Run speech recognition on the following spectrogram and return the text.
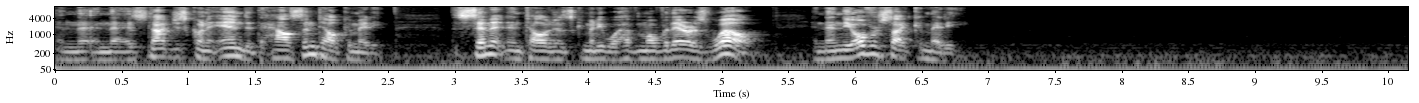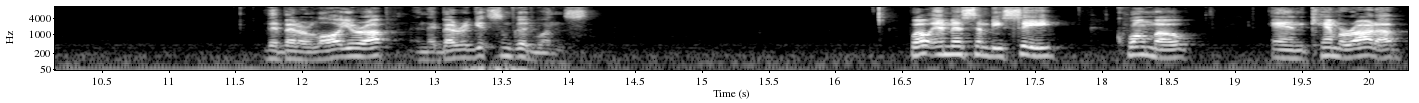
And, the, and the, it's not just going to end at the House Intel Committee. The Senate Intelligence Committee will have them over there as well. And then the Oversight Committee. They better lawyer up and they better get some good ones. Well, MSNBC, Cuomo, and Camerota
